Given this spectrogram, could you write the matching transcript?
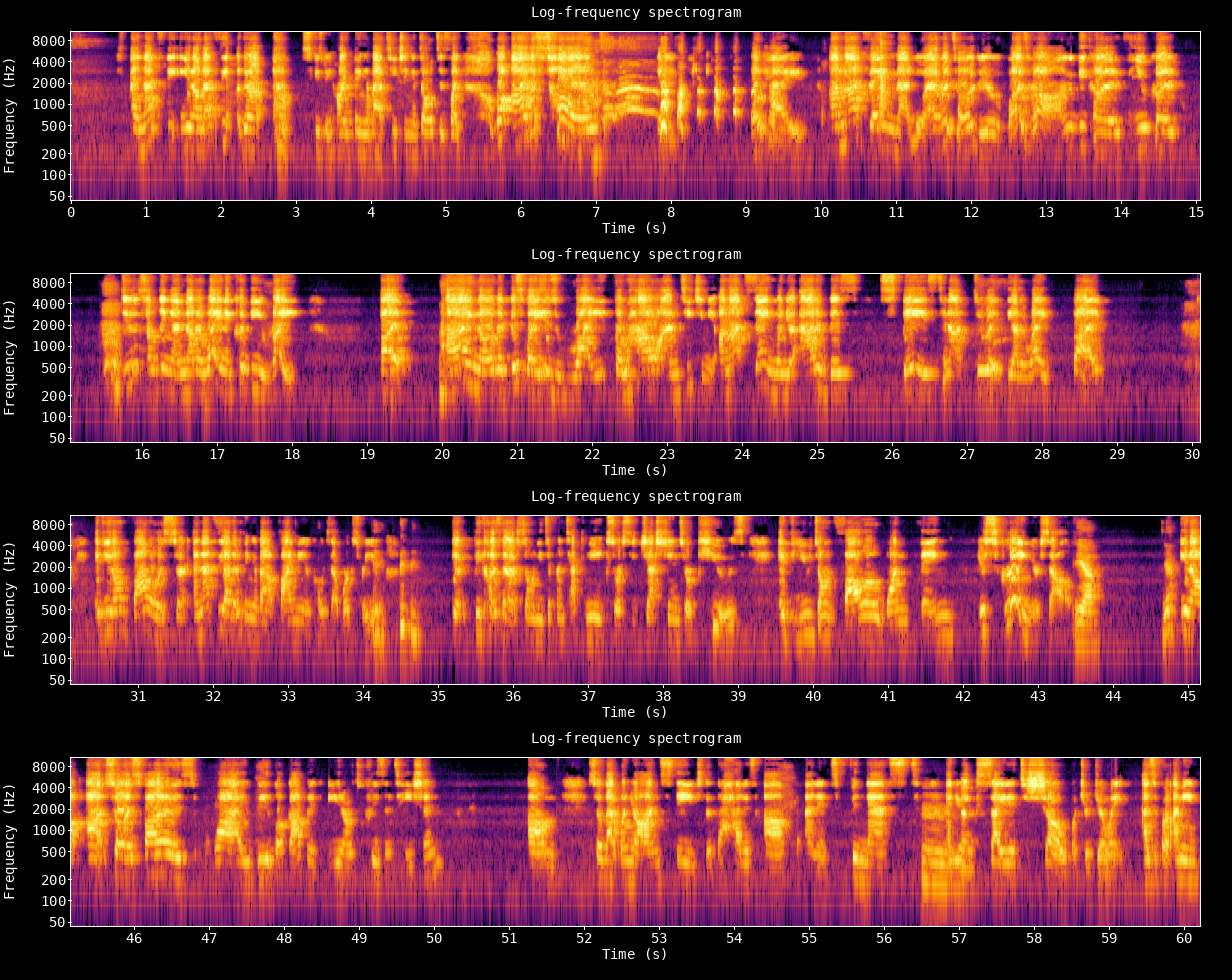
and that's the. You know, that's the. The excuse me, hard thing about teaching adults is like, well, I was told. okay, I'm not saying that whoever told you was wrong because you could do something another way and it could be right, but I know that this way is right for how I'm teaching you. I'm not saying when you're out of this space to not do it the other way, but if you don't follow a certain, and that's the other thing about finding a coach that works for you. Because there are so many different techniques or suggestions or cues, if you don't follow one thing, you're screwing yourself Yeah. Yeah. you know uh, so as far as why we look up it you know it's presentation um, so that when you're on stage that the head is up and it's finessed Mm. and you're excited to show what you're doing as opposed i mean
